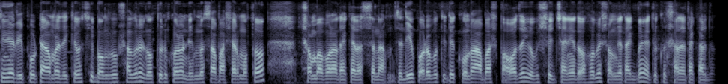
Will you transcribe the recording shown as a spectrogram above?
দিনের রিপোর্টে আমরা দেখতে পাচ্ছি বঙ্গোপসাগরে নতুন কোনো নিম্নচাপ আসার মতো সম্ভাবনা দেখা যাচ্ছে না। যদিও পরবর্তীতে কোনো আভাস পাওয়া যায়, অবশ্যই জানিয়ে দেওয়া হবে। সঙ্গে থাকবেন এতক্ষণ সাথে থাকার জন্য।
